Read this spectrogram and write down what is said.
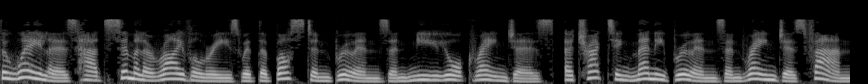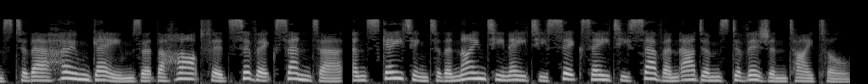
The Whalers had similar rivalries with the Boston Bruins and New York Rangers, attracting many Bruins and Rangers fans to their home games at the Hartford Civic Center, and skating to the 1986–87 Adams Division title.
